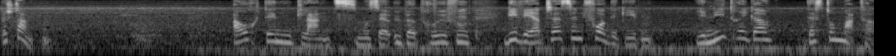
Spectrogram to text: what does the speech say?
bestanden. Auch den Glanz muss er überprüfen. Die Werte sind vorgegeben. Je niedriger, desto matter.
